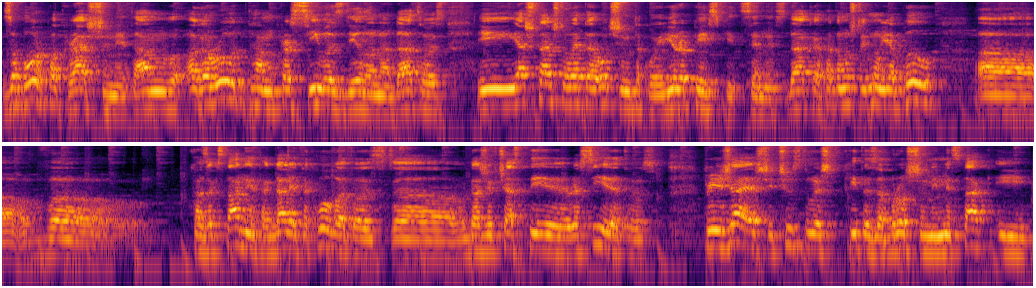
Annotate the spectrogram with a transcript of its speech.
забор покрашенный, там огород там красиво сделано, да, то есть, и я считаю, что это очень такой европейский ценность, да, ка- потому что, ну, я был а, в Казахстане и так далее, такого, то есть э, даже в части России, то есть приезжаешь и чувствуешь какие-то заброшенные места, и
